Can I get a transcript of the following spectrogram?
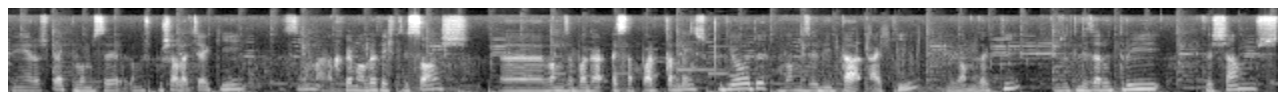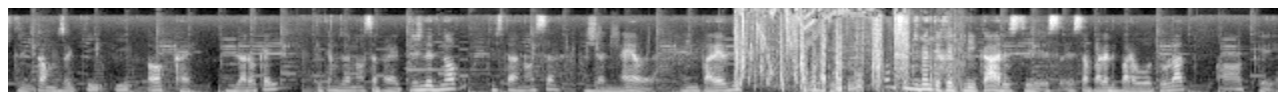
Primeiro aspecto, vamos, vamos puxá-la até aqui, cima, remover restrições. Uh, vamos apagar essa parte também superior. Vamos editar aqui, vamos aqui. Vamos utilizar o tree, fechamos, trincamos aqui e ok. Vamos dar ok. Aqui temos a nossa parede 3D de novo. Aqui está a nossa janela em parede. Vamos simplesmente replicar este, essa, essa parede para o outro lado Ok,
